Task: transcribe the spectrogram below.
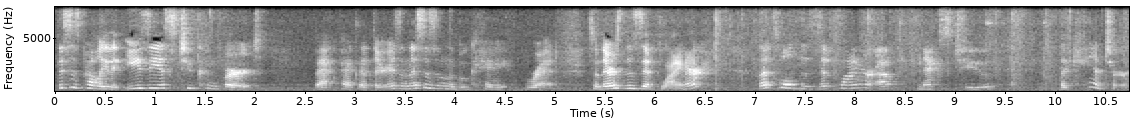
This is probably the easiest to convert backpack that there is, and this is in the bouquet red. So there's the zip liner. Let's hold the zip liner up next to the canter.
